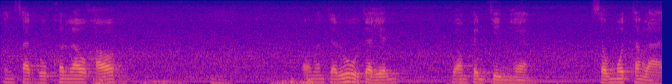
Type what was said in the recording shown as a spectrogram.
เป็นสัตว์บุคคลเราเขาเพราะมันจะรู้จะเห็นความเป็นจริงแห่ง สมมุติทั้งหลาย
